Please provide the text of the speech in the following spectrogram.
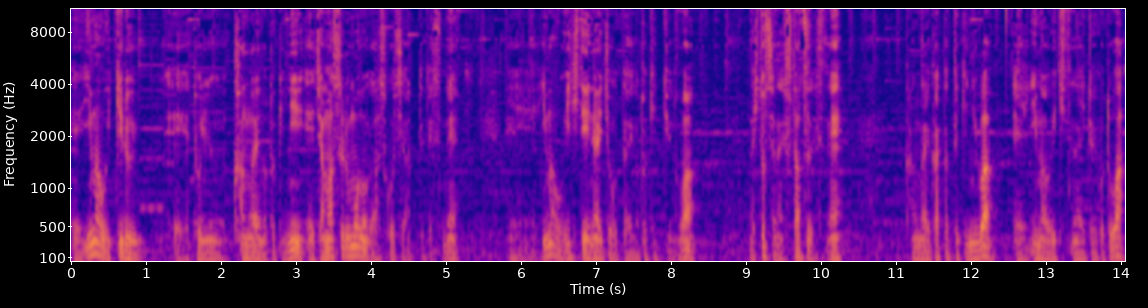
え今を生きる、えという考えの時に、え邪魔するものが少しあってですね、え今を生きていない状態の時っていうのは一つじゃない二つですね。考え方的には、えー、今を生きてないということは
